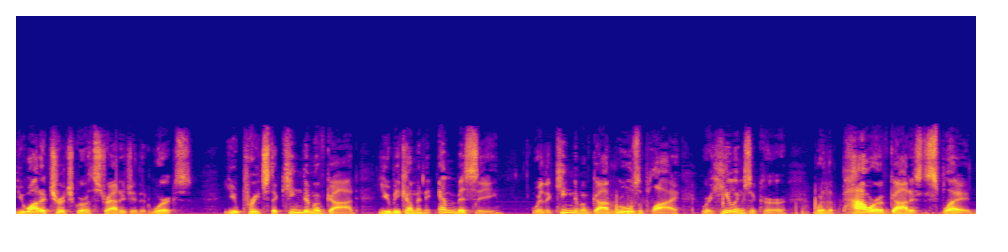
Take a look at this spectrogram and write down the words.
You want a church growth strategy that works. You preach the kingdom of God, you become an embassy where the kingdom of God rules apply, where healings occur, where the power of God is displayed,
